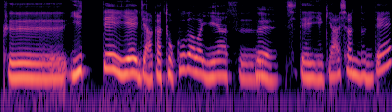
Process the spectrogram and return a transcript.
그 이 때에 이제 아까 도쿠가와 이에야스 네. 시대 얘기하셨는데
